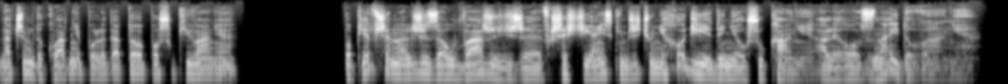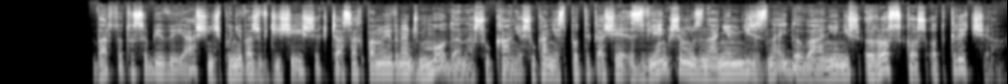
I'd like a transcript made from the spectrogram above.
Na czym dokładnie polega to poszukiwanie? Po pierwsze, należy zauważyć, że w chrześcijańskim życiu nie chodzi jedynie o szukanie, ale o znajdowanie. Warto to sobie wyjaśnić, ponieważ w dzisiejszych czasach panuje wręcz moda na szukanie. Szukanie spotyka się z większym uznaniem niż znajdowanie, niż rozkosz odkrycia.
